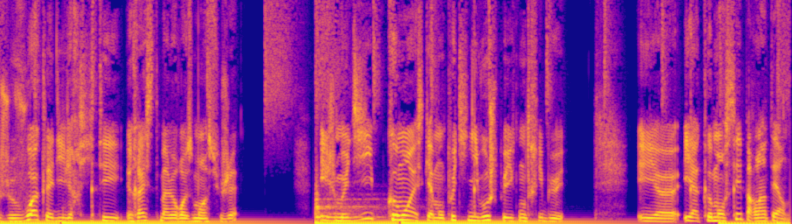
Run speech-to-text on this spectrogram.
Je vois que la diversité reste malheureusement un sujet. Et je me dis, comment est-ce qu'à mon petit niveau, je peux y contribuer? Et, euh, et à commencer par l'interne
